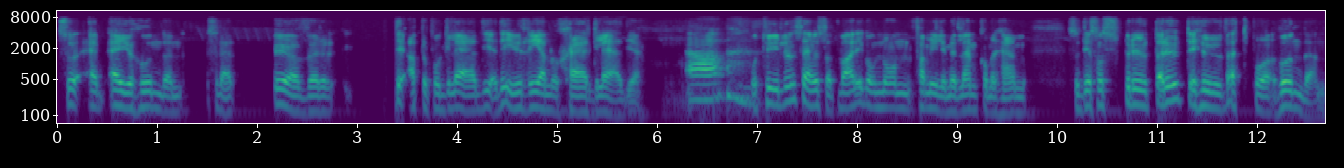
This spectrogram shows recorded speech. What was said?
så är, är ju hunden sådär över, det, apropå glädje, det är ju ren och skär glädje. Ja. Och tydligen så är det så att varje gång någon familjemedlem kommer hem så det som sprutar ut i huvudet på hunden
